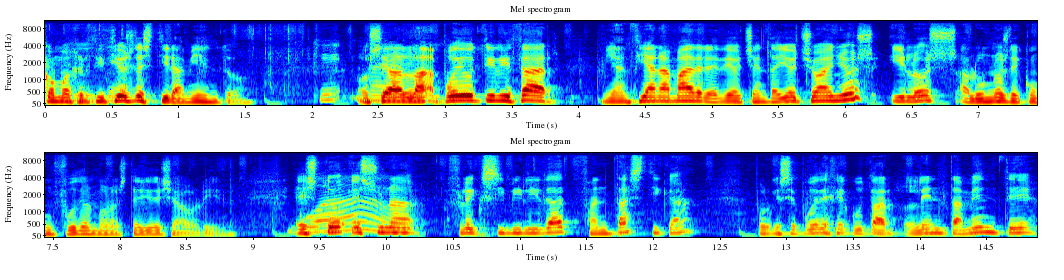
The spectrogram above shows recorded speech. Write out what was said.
como ejercicios de estiramiento. Qué O sea, la puede utilizar mi anciana madre de 88 años y los alumnos de Kung Fu del monasterio de Shaolin. Esto es una flexibilidad fantástica porque se puede ejecutar lentamente,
